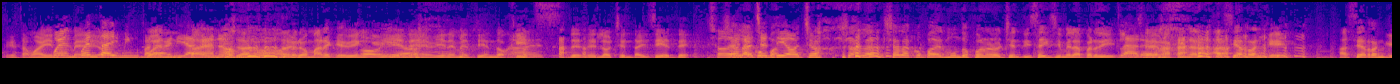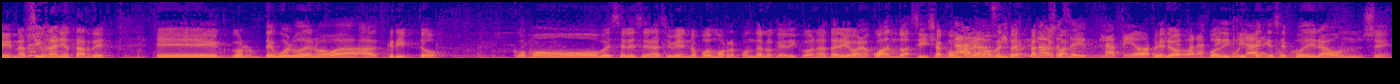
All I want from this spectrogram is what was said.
Que estamos ahí Buen- en el buen medio. timing para venir acá, timing. ¿no? Claro, buen timing. pero Mare que viene, viene, viene metiendo hits desde el 87. Yo Ya del la Copa- 88. ya, la, ya la Copa del Mundo fue en el 86 y me la perdí. Claro. O sea, imagínate, así arranqué. Así arranqué, nací un año tarde. Eh, te vuelvo de nuevo a, a cripto. ¿Cómo ves el escenario? Si bien no podemos responder lo que dijo Natalia, bueno, ¿cuándo? Así ya compra en el Claro, sí, momento. porque- no, ¿hasta yo cuándo? soy la peor. ¿viste? Pero para vos dijiste que se puede ir a 11.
